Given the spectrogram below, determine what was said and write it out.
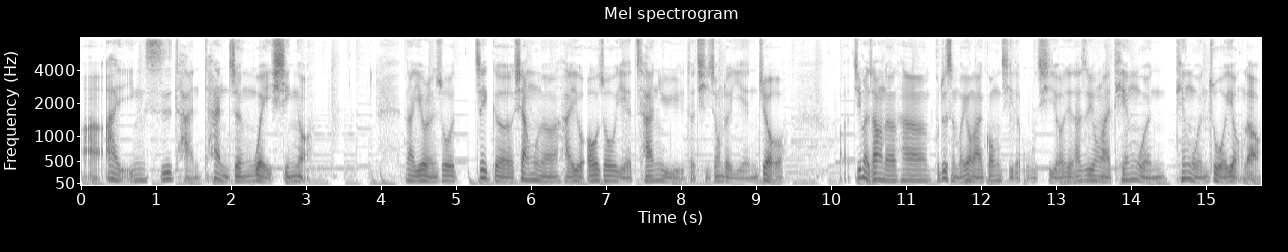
啊，爱因斯坦探针卫星哦，那也有人说这个项目呢，还有欧洲也参与的其中的研究啊。基本上呢，它不是什么用来攻击的武器，而且它是用来天文天文作用的哦，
